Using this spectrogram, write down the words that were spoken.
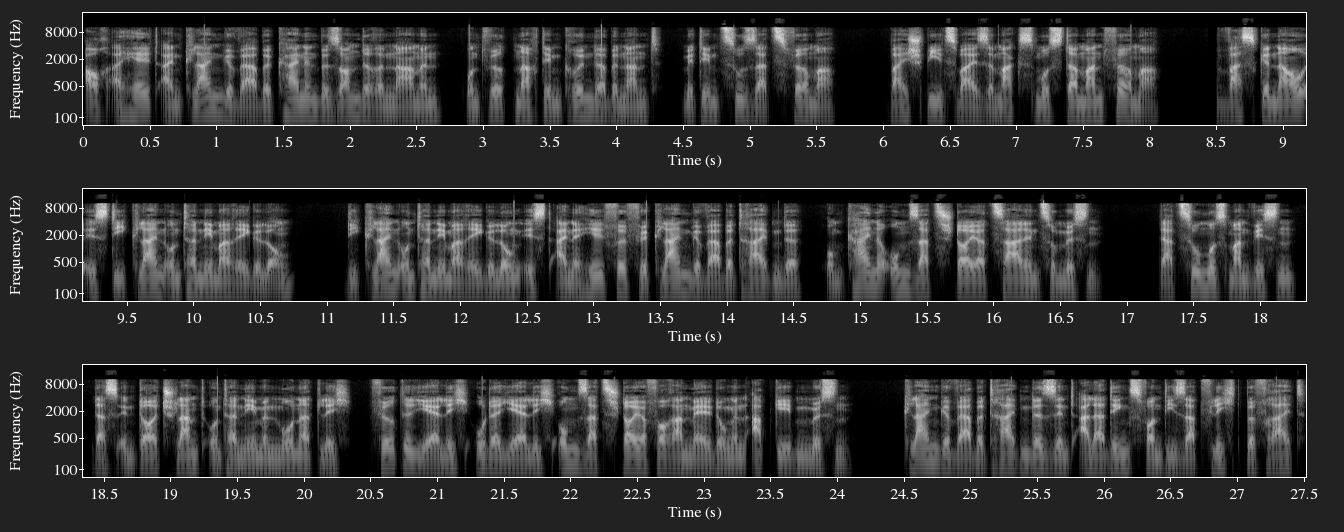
Auch erhält ein Kleingewerbe keinen besonderen Namen und wird nach dem Gründer benannt, mit dem Zusatz Firma. Beispielsweise Max Mustermann Firma. Was genau ist die Kleinunternehmerregelung? Die Kleinunternehmerregelung ist eine Hilfe für Kleingewerbetreibende, um keine Umsatzsteuer zahlen zu müssen. Dazu muss man wissen, dass in Deutschland Unternehmen monatlich, vierteljährlich oder jährlich Umsatzsteuervoranmeldungen abgeben müssen. Kleingewerbetreibende sind allerdings von dieser Pflicht befreit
